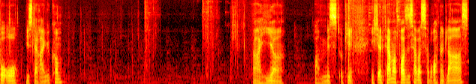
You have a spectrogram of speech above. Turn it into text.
Oh, oh. Wie ist der reingekommen? Ah, hier. Oh, Mist. Okay. Ich entferne mal vorsichtshalber das verbrochene Glas.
